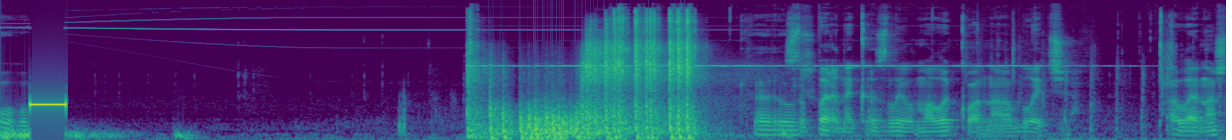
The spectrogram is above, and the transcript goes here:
Ого. Суперник розлив молоко на обличчя. Але наш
